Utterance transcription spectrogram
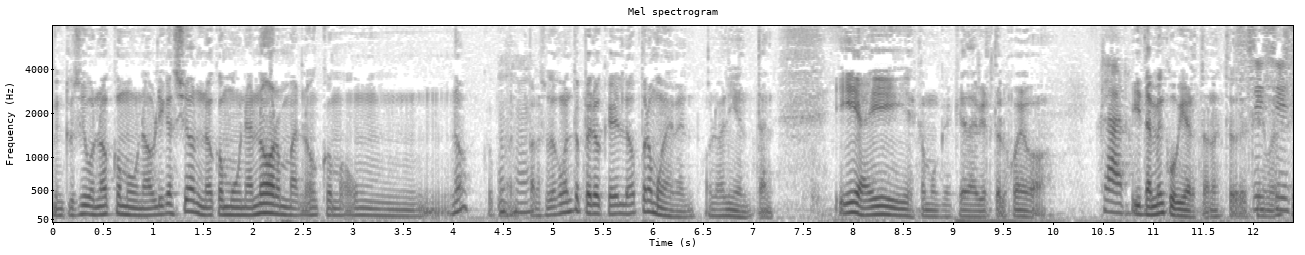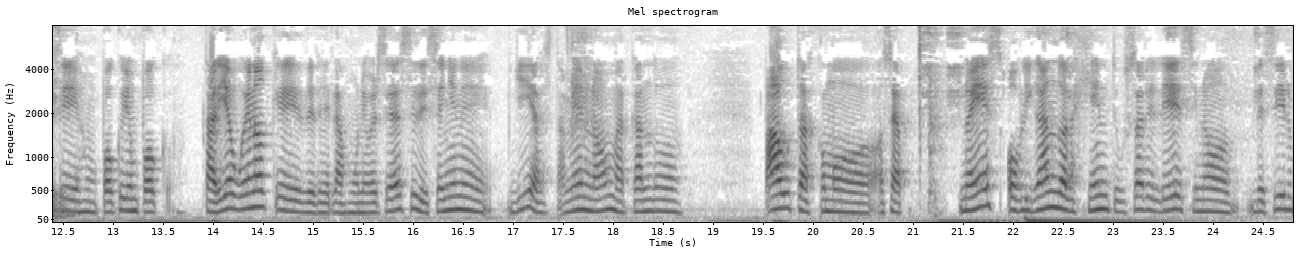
inclusivo no como una obligación, no como una norma, no como un, ¿no? Como Para su documento, pero que lo promueven o lo alientan. Y ahí es como que queda abierto el juego. Claro. Y también cubierto, ¿no? Esto de Sí, sí, bueno, sí, es un poco y un poco. Estaría bueno que desde las universidades se diseñen eh, guías también, ¿no? Marcando pautas como, o sea, no es obligando a la gente a usar el E, sino decir,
